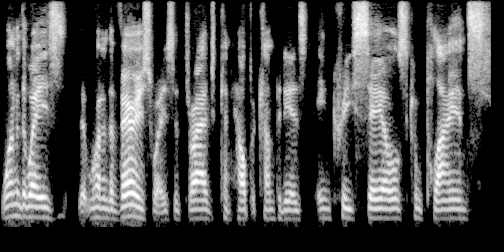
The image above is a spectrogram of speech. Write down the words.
one of the ways that one of the various ways that Thrive can help a company is increase sales, compliance,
